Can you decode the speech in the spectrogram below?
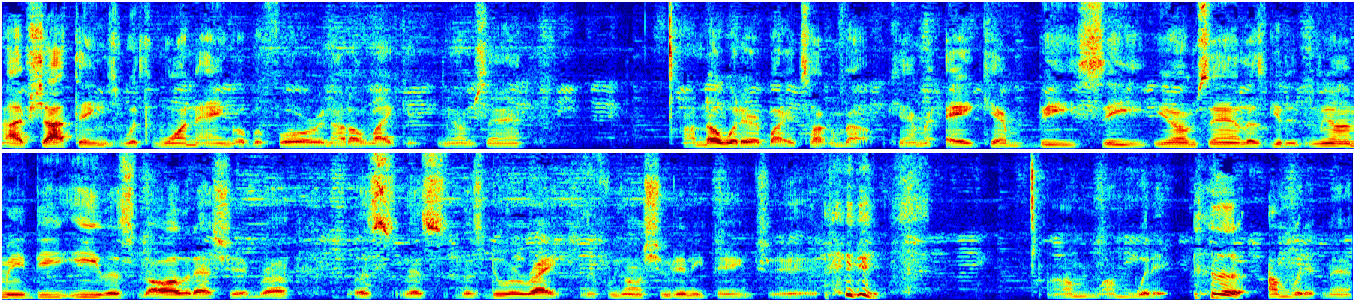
I've shot things with one angle before, and I don't like it. You know what I'm saying? I know what everybody talking about. Camera A, camera B, C. You know what I'm saying? Let's get it. You know what I mean? D, E. Let's all of that shit, bro. Let's let's let's do it right. If we gonna shoot anything, shit. I'm I'm with it. I'm with it, man.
